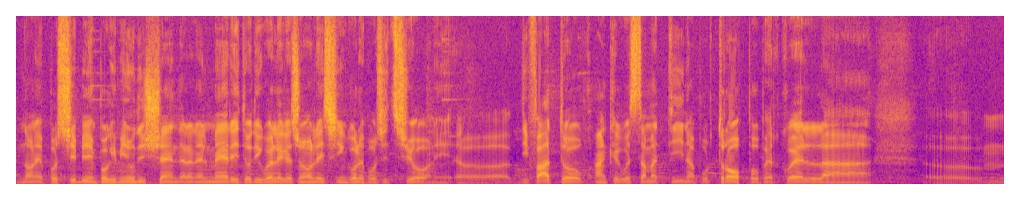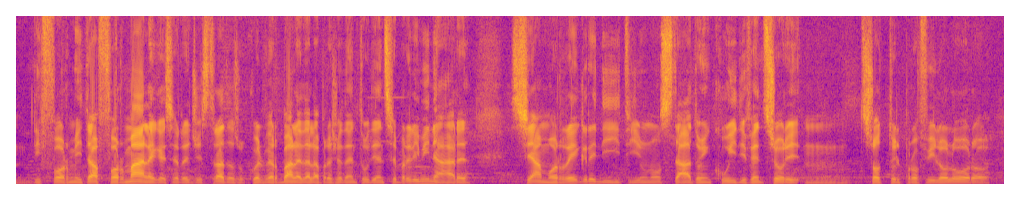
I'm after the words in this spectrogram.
non è possibile in pochi minuti scendere nel merito di quelle che sono le singole posizioni. Uh, di fatto anche questa mattina purtroppo per quella uh, difformità formale che si è registrata su quel verbale della precedente udienza preliminare siamo regrediti in uno stato in cui i difensori mh, sotto il profilo loro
